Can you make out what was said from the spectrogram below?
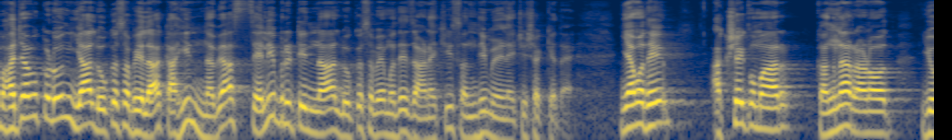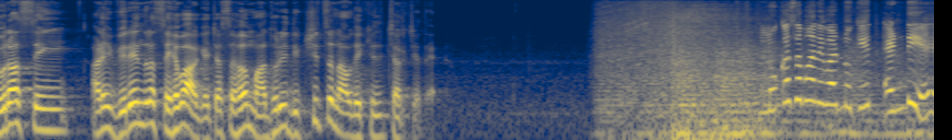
तर भाजपकडून या लोकसभेला काही नव्या सेलिब्रिटींना लोकसभेमध्ये जाण्याची संधी मिळण्याची शक्यता आहे. यामध्ये अक्षय कुमार कंगना राणौत युवराज सिंग आणि वीरेंद्र सेहवाग याच्यासह माधुरी दीक्षितचं नाव देखील चर्चेत आहे. लोकसभा निवडणुकीत एनडीए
